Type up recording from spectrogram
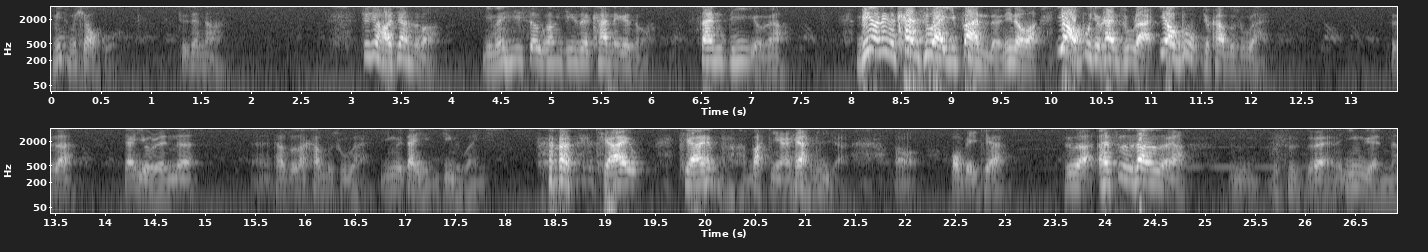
没什么效果，就在那里。这就好像什么，你们去寿光金色看那个什么三 D 有没有？没有那个看出来一半的，你懂吗？要不就看出来，要不就看不出来，是不是？像有人呢。他说他看不出来，因为戴眼镜的关系。开开把镜下去啊！哦，我别看，是不是？啊，事实上是怎样？嗯，不是，对，因缘呐，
